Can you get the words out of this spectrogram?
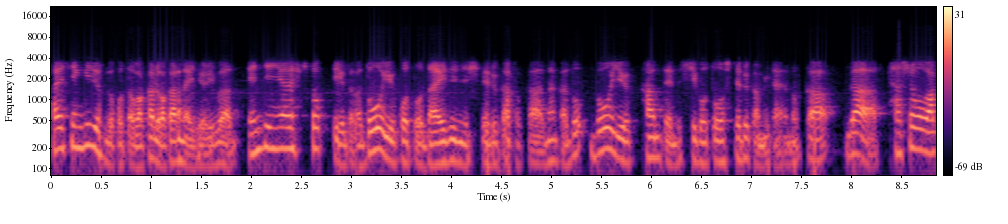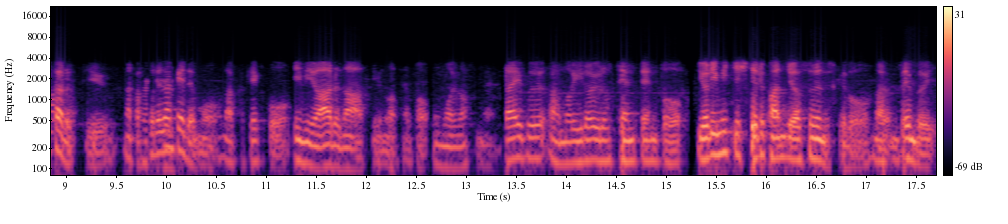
最新技術のことは分かる分からないというよりは、エンジニアの人っていうのがどういうことを大事にしてるかとか、なんかどどういう観点で仕事をしてるかみたいなのかが多少分かるっていう、なんかそれだけでもなんか結構意味はあるなっていうのはやっぱ思いますね。だいぶあのいろいろ点々と寄り道してる感じはするんですけど、まあ、全部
